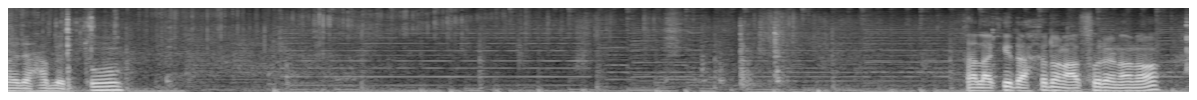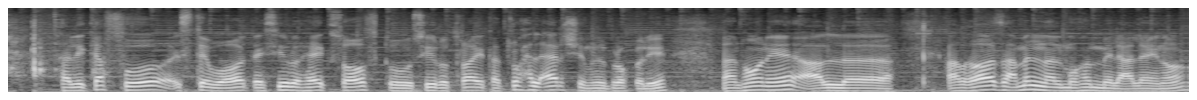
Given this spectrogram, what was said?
هيدا حبة ثوم هلا أكيد اخذهم على الفرن أنا. خلي يكفوا استوى تيصيروا هيك soft ويصيروا طراي تروح القرشة من البروكولي. لأن هون على على الغاز عملنا المهمة اللي علينا.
